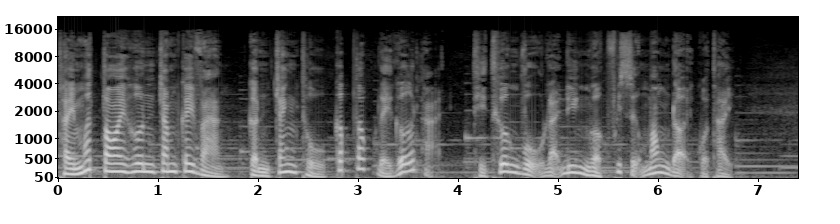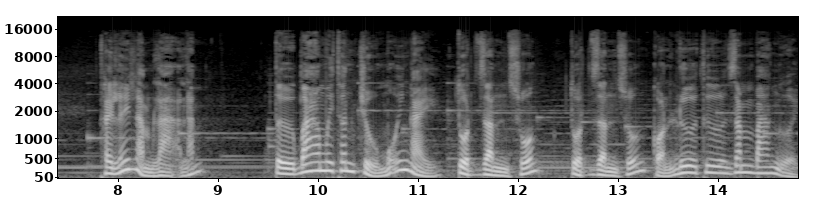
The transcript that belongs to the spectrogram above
Thầy mất toi hơn trăm cây vàng, cần tranh thủ cấp tốc để gỡ lại, thì thương vụ lại đi ngược với sự mong đợi của thầy. Thầy lấy làm lạ lắm. Từ 30 thân chủ mỗi ngày tuột dần xuống, tuột dần xuống còn lưa thưa dăm ba người.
